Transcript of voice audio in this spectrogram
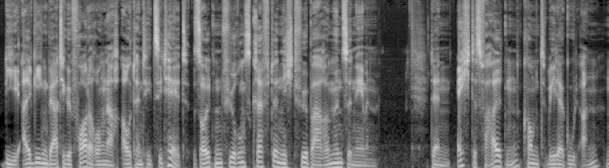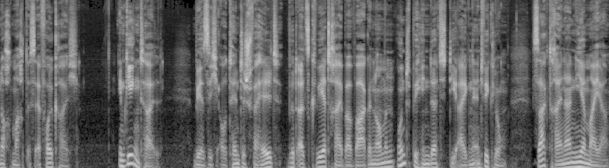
Die allgegenwärtige Forderung nach Authentizität sollten Führungskräfte nicht für bare Münze nehmen. Denn echtes Verhalten kommt weder gut an, noch macht es erfolgreich. Im Gegenteil, Wer sich authentisch verhält, wird als Quertreiber wahrgenommen und behindert die eigene Entwicklung, sagt Rainer Niermeier.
